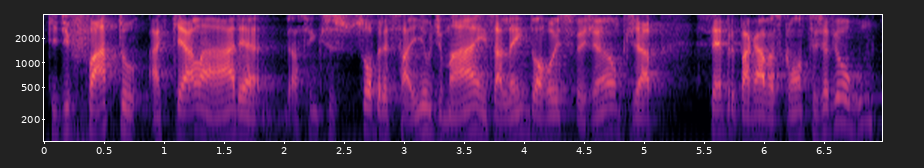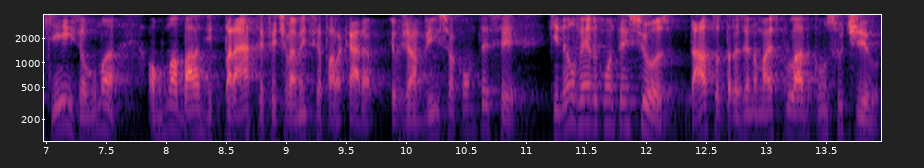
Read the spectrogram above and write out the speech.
que de fato aquela área assim que se sobressaiu demais, além do arroz e feijão, que já sempre pagava as contas. Você já viu algum case, alguma, alguma bala de prata, efetivamente, que você fala, cara, eu já vi isso acontecer, que não vem do contencioso, tá? Tô trazendo mais pro lado consultivo.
